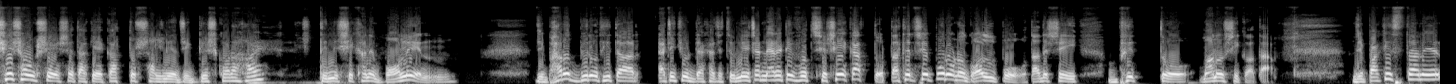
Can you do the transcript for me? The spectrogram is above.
শেষ অংশে এসে তাকে একাত্তর সাল নিয়ে জিজ্ঞেস করা হয়। তিনি সেখানে বলেন যে, ভারত বিরোধিতার অ্যাটিটিউড দেখা যাচ্ছে। এটা ন্যারেটিভ হচ্ছে, সে একাত্তর, তাদের সে পুরনো গল্প, তাদের সেই ভৃত্য মানসিকতা। যে পাকিস্তানের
